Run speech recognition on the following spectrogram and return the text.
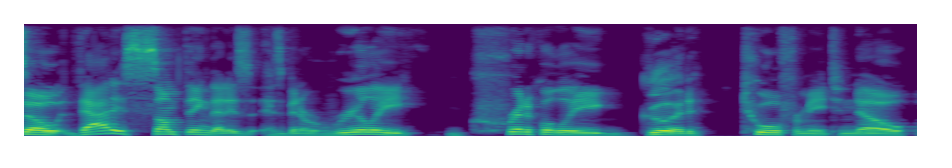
So that is something that is has been a really critically good tool for me to know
